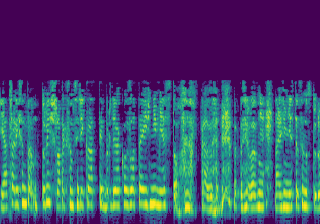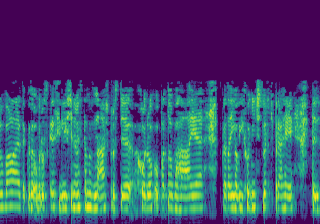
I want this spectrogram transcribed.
já třeba, když jsem tam tudy šla, tak jsem si říkala, ty brdě jako zlaté jižní město v Praze, protože vlastně na jižním městě jsem studovala, je takové to obrovské sídliště, nevím, tam znáš, prostě Chodov, Opatov, Háje, taková jeho východní čtvrť Prahy. Teď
